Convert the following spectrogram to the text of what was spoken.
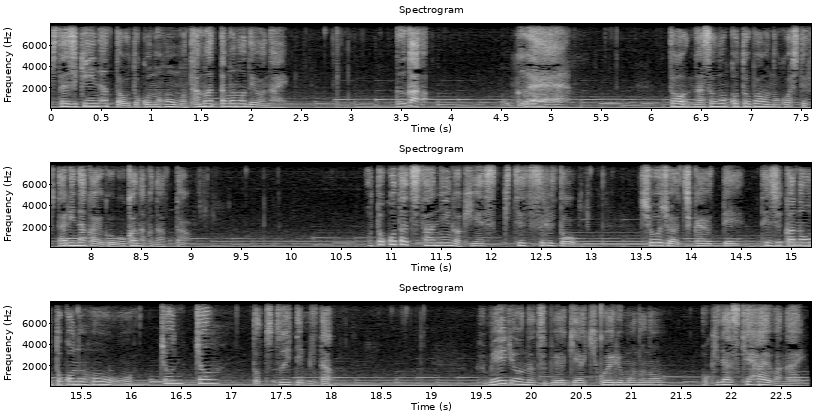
下敷きになった男の方もたまったものではないうがぐえ！と謎の言葉を残して二人仲良く動かなくなった。男たち3人が気絶すると少女は近寄って手近な男の方をちょんちょんとつついてみた。不明瞭なつぶやきは聞こえるものの起き出す気配はない。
